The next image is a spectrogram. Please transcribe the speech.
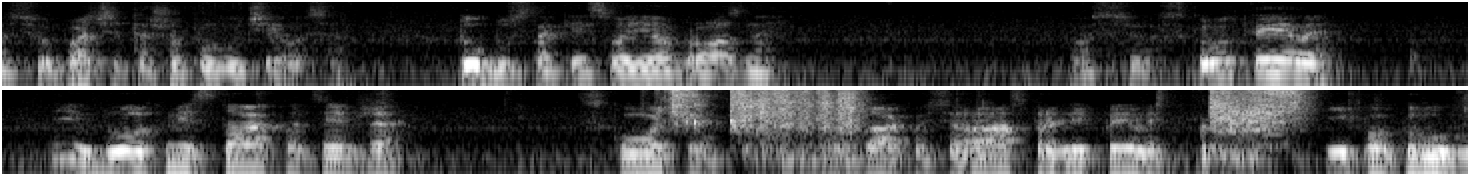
Ось, бачите, що вийшло. Тубус такий своєобразний. Ось, скрутили. І в двох містах оцим вже скотчем. Отак ось раз приліпили і по кругу.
